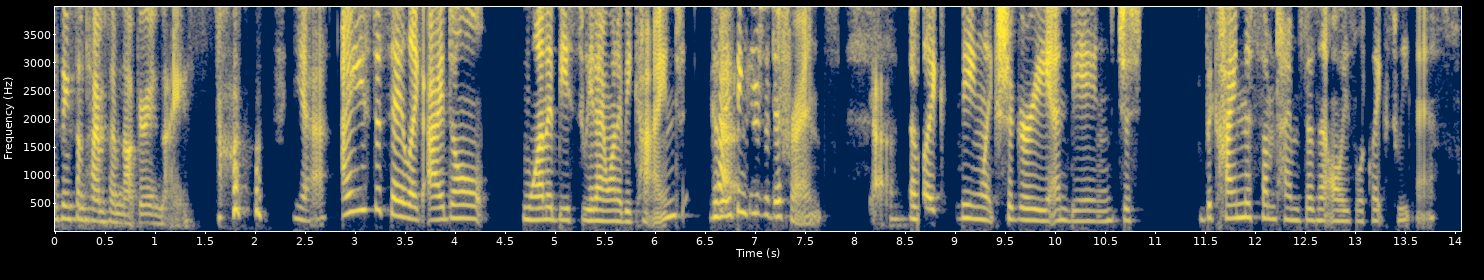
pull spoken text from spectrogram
I think sometimes I'm not very nice. yeah. I used to say like, I don't want to be sweet. I want to be kind because Yeah. I think there's a difference yeah. of like being like sugary and being just the kindness sometimes doesn't always look like sweetness.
